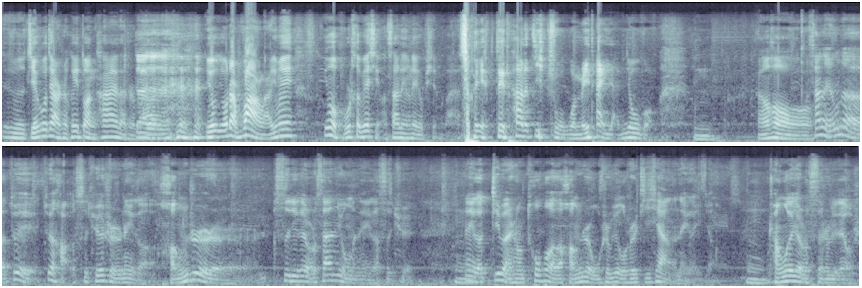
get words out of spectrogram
呃结构件是可以断开的，是吧？对对对，有有点忘了，因为因为我不是特别喜欢三菱这个品牌，所以对它的技术我没太研究过，嗯，然后三菱的最最好的四驱是那个横置四 G 六十三用的那个四驱，嗯。那个基本上突破了横置五十比五十极限了，那个已经。嗯。常规就是四十比六十。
